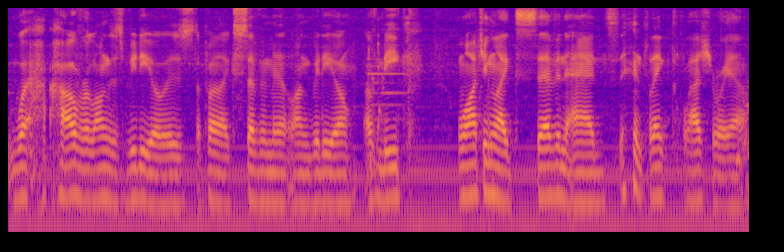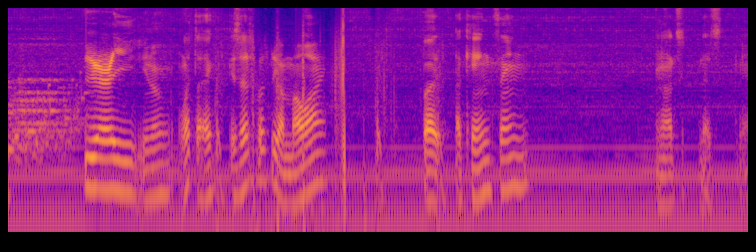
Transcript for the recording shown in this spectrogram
what, however long this video is, probably like seven minute long video of me watching like seven ads and playing Clash Royale. Yeah, you know what the heck is that supposed to be a Moai? But a king thing? No, that's that's yeah.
